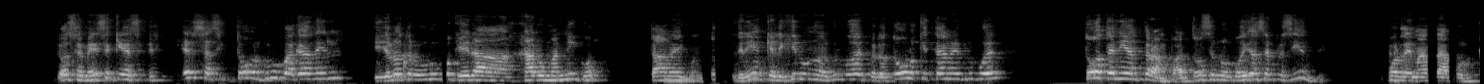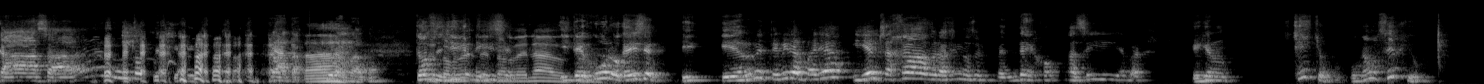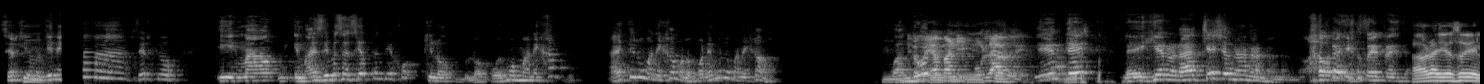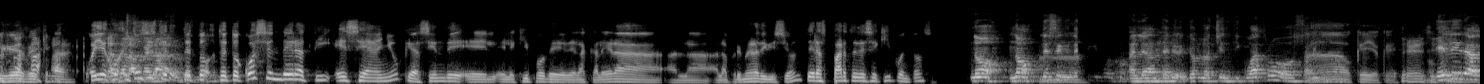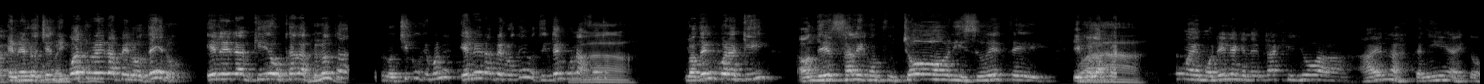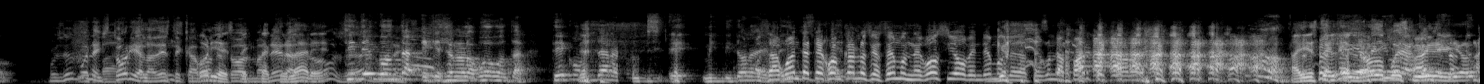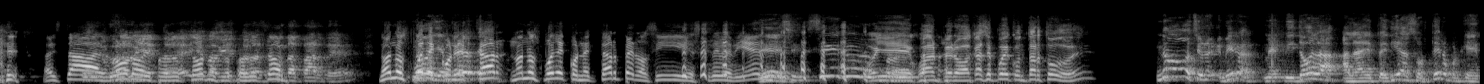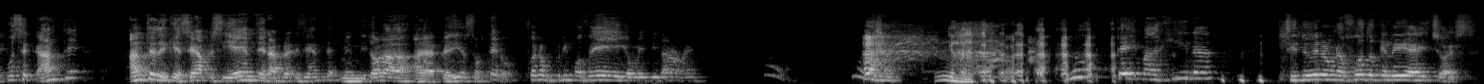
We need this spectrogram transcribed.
Entonces me dice que es, él se así, todo el grupo acá de él, y el otro grupo que era Harold McNichol, estaban ahí. Entonces, tenían que elegir uno del grupo de él, pero todos los que estaban en el grupo de él, todos tenían trampa, entonces no podían ser presidentes. Por demanda por casa, un montón de- rata, Ah. pura rata. Entonces Desorden- llegan y te juro que dicen, y, y de repente miran para allá y entra Javier haciéndose el pendejo, así. Y dijeron, Checho, pongamos Sergio. Sergio no Mm. tiene Sergio. Y más, y más encima se hacía pendejo que lo, lo podemos manejar. A este lo manejamos, lo ponemos y lo manejamos. Cuando- Lo veía Y manipulable. Presidente, le dijeron al Checho, no, no, no, no, ahora yo soy el presidente. Ahora yo soy el jefe, claro. Oye, entonces te, te to- te tocó ascender a ti ese año que asciende el, el equipo de, de la calera a la, a la primera división. ¿Te eras parte de ese equipo entonces? No, no, de ese, Ah. de ese equipo no, el anterior. Yo en el 84 salí. Ah, ok, ok. Sí, sí, Él sí. era, en el 84 era pelotero. Él era el que iba a buscar la pelota. Los chicos que ponen, él era pelotero. Si tengo una foto, Wow. lo tengo por aquí, a donde él sale con su chor y su este, y con las Wow. de Morelia que le traje yo a, a él, las tenía y todo. Pues es buena historia la de este cabrón Historia de todas maneras, espectacular, ¿no? ¿eh? O Sí, te contar, es que eso no lo puedo contar. Te cuando, eh, me invitó a la Pues aguántate, Juan. Carlos, si hacemos negocio, vendemos de la segunda parte, cabrón. Ahí está el, yo el rodo, puede escribir el guion. Ahí está el Yo Rodo, el ¿eh? Yo productor, nuestro la productor. segunda parte, ¿eh? No nos No, puede conectar, no nos puede conectar, pero sí escribe bien. Sí, sí, sí, no, no, Oye, Juan, pero acá se puede contar todo, ¿eh? No, mira, me invitó a la, a la despedida de soltero, porque después, antes, antes de que sea presidente, era presidente, me invitó a la, a la despedida de soltero. Fueron primos de ellos, me invitaron a él. No, no, No te imaginas si tuviera una foto que le haya hecho eso.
